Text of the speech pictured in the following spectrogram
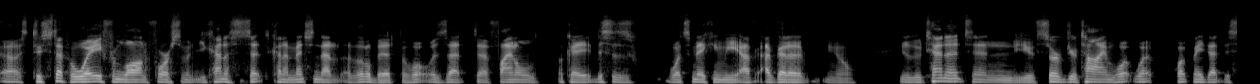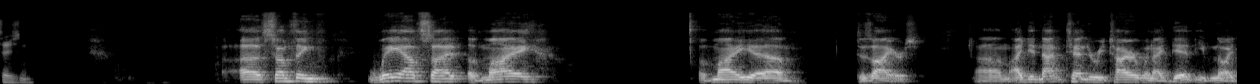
uh, to step away from law enforcement? You kind of said, kind of mentioned that a little bit, but what was that uh, final? Okay, this is what's making me. I've I've got a you know you're a lieutenant and you've served your time. What what what made that decision? Uh, something way outside of my of my um desires. Um, I did not intend to retire when I did, even though I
